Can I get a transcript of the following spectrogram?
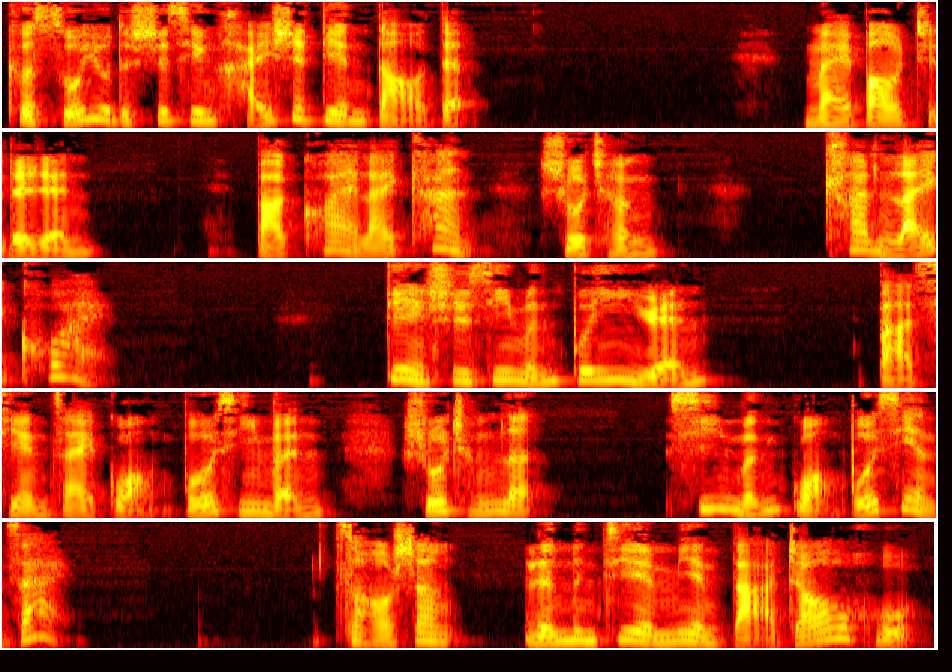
可所有的事情还是颠倒的。卖报纸的人把“快来看”说成“看来快”，电视新闻播音员把现在广播新闻说成了。新闻广播现在，早上人们见面打招呼，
